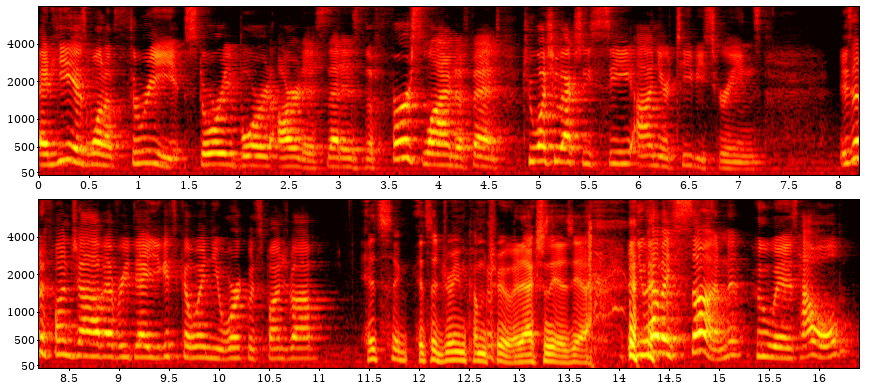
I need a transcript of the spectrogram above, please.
And he is one of three storyboard artists. That is the first line of defense to what you actually see on your TV screens. Is it a fun job every day? You get to go in, you work with SpongeBob. It's a it's a dream come true. It actually is. Yeah. And you have a son who is how old?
